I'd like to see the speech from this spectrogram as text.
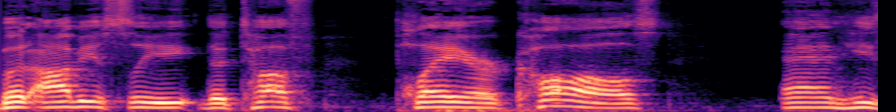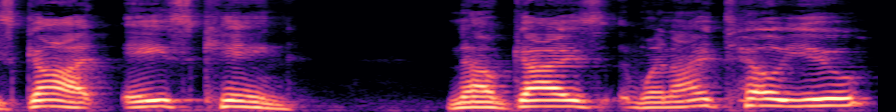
But obviously, the tough player calls and he's got ace king. Now, guys, when I tell you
